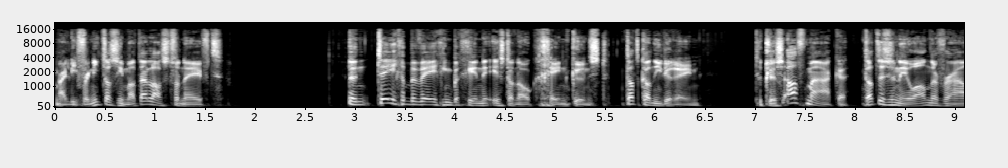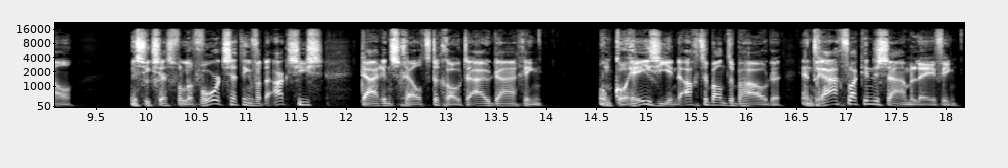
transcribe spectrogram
maar liever niet als iemand daar last van heeft. Een tegenbeweging beginnen is dan ook geen kunst. Dat kan iedereen. De klus afmaken, dat is een heel ander verhaal. Een succesvolle voortzetting van de acties, daarin schuilt de grote uitdaging om cohesie in de achterban te behouden en draagvlak in de samenleving.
